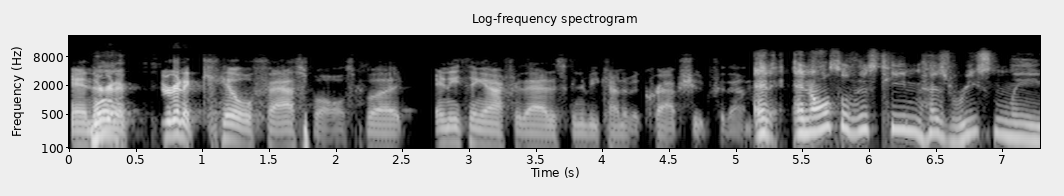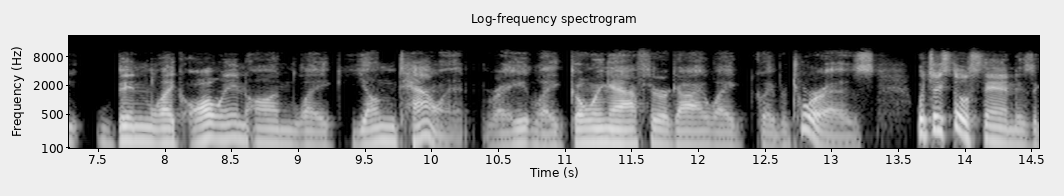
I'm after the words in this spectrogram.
And they're Well- gonna they're gonna kill fastballs, but anything after that is going to be kind of a crapshoot for them. And, and also this team has recently been like all in on like young talent, right? Like going after a guy like Gleyber Torres, which I still stand is a,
